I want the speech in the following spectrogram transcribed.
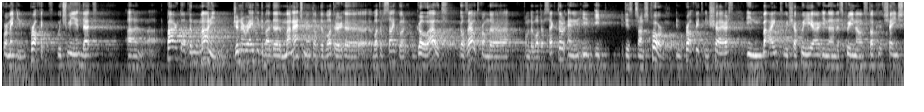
for making profit, which means that uh, part of the money generated by the management of the water uh, water cycle go out goes out from the from the water sector and it, it, it is transformed in profit, in shares, in bytes which appear in the screen of stock exchange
